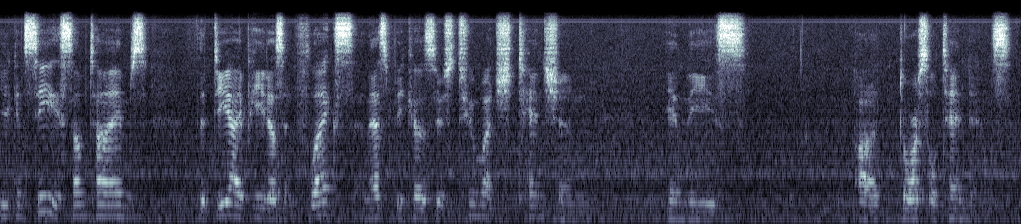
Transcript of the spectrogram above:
you can see sometimes the DIP doesn't flex, and that's because there's too much tension in these uh, dorsal tendons.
